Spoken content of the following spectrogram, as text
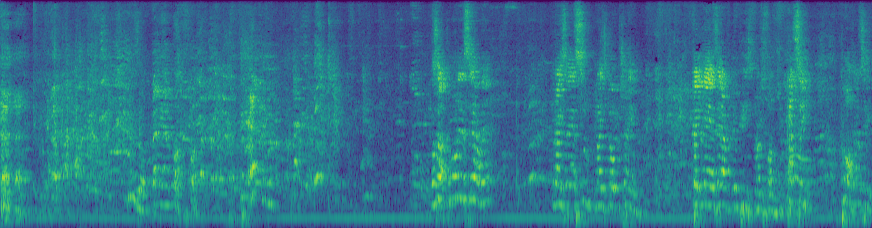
He's a bad motherfucker. Come on man. Nice ass suit, nice gold chain. Fake ass African piece. No, fucking. Have a seat. Come on, have a seat.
